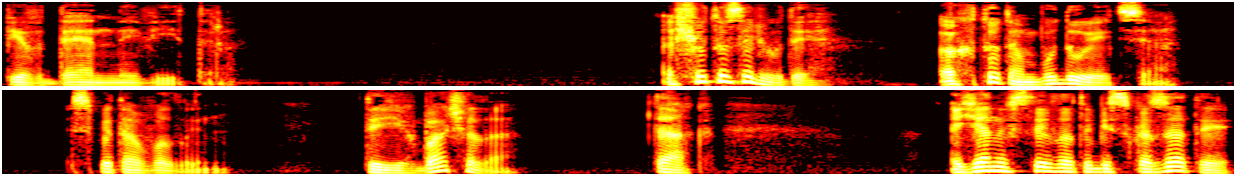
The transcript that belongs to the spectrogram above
південний вітер. А що то за люди? А хто там будується? спитав Волин. Ти їх бачила? Так. Я не встигла тобі сказати,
